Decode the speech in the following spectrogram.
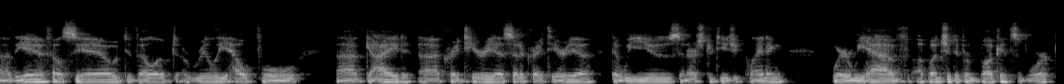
uh, the AFL-CIO developed a really helpful uh, guide uh, criteria, set of criteria that we use in our strategic planning, where we have a bunch of different buckets of work,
